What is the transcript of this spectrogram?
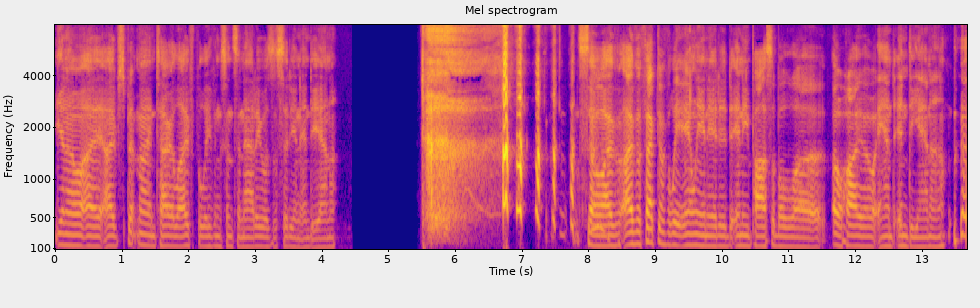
You know, I I've spent my entire life believing Cincinnati was a city in Indiana. So I've I've effectively alienated any possible uh, Ohio and Indiana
